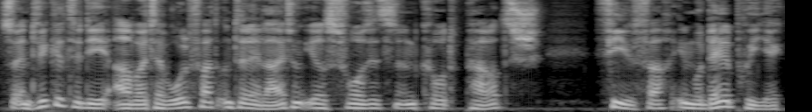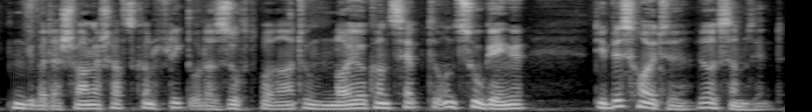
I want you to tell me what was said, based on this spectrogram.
So entwickelte die Arbeiterwohlfahrt unter der Leitung ihres Vorsitzenden Kurt Partsch vielfach in Modellprojekten über der Schwangerschaftskonflikt oder Suchtberatung neue Konzepte und Zugänge, die bis heute wirksam sind.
